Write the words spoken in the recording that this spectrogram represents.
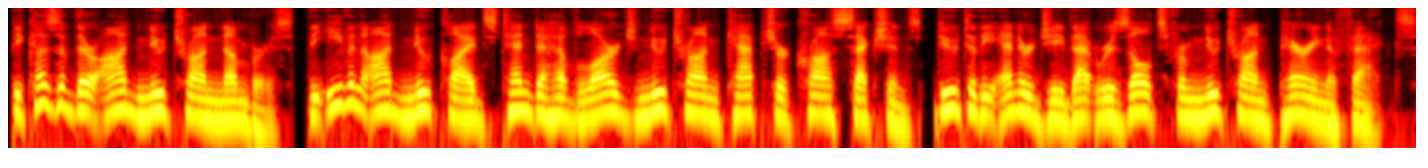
Because of their odd neutron numbers, the even odd nuclides tend to have large neutron capture cross-sections, due to the energy that results from neutron pairing effects.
